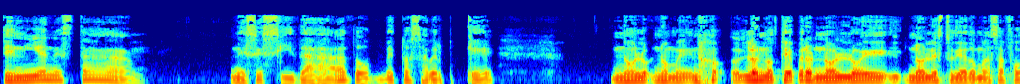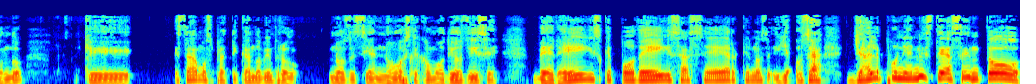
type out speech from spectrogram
tenían esta, necesidad o veto a saber qué. No lo, no me, no, lo noté, pero no lo he, no lo he estudiado más a fondo, que estábamos platicando bien, pero nos decían, no, es que como Dios dice, veréis que podéis hacer, que no sé, o sea, ya le ponían este acento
